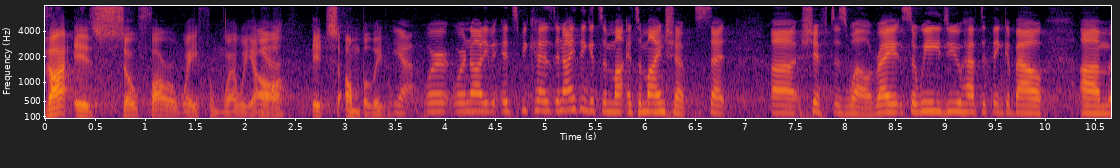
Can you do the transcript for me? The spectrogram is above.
that is so far away from where we are. It's unbelievable. Yeah, we're, we're not even. It's because, and I think it's a it's a mind shift set uh, shift as well, right? So we do have to think about um,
